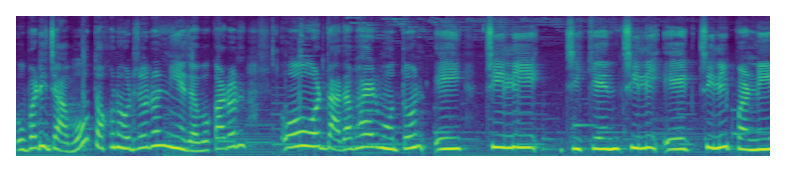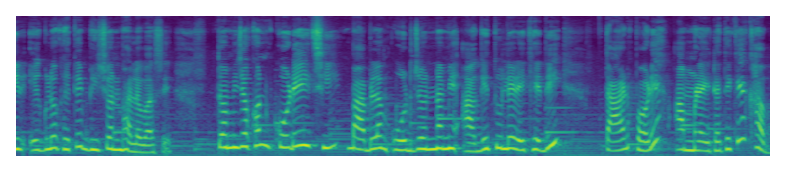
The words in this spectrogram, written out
ও বাড়ি যাব, তখন ওর জন্য নিয়ে যাব। কারণ ও ওর দাদা ভাইয়ের মতন এই chilli chicken, chilli egg, chilli paneer এগুলো খেতে ভীষণ ভালোবাসে। তো আমি যখন করেইছি, ভাবলাম ওর জন্য আমি আগে তুলে রেখে দিই, তারপরে আমরা এটা থেকে খাব।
